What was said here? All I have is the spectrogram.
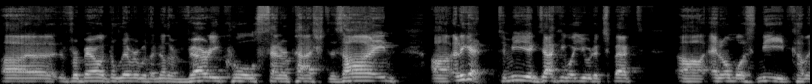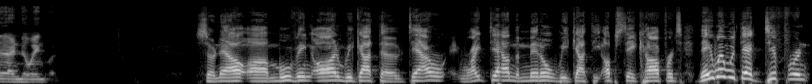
Uh, Verbero delivered with another very cool center patch design. Uh, and again, to me, exactly what you would expect uh, and almost need coming out of New England. So now uh, moving on, we got the down right down the middle. We got the Upstate Conference. They went with that different.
